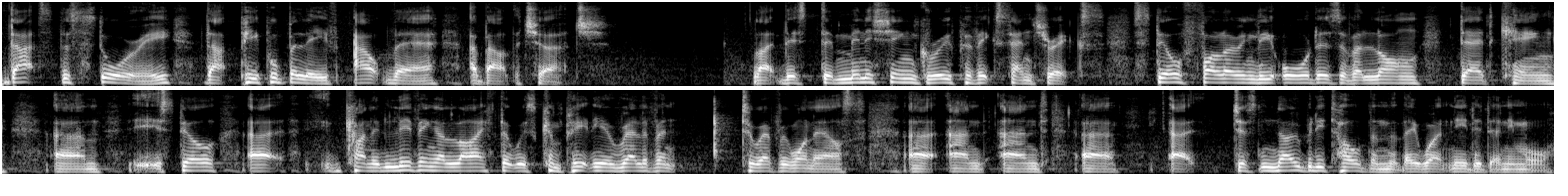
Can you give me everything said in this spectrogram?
that's the story that people believe out there about the church like this diminishing group of eccentrics, still following the orders of a long dead king, um, still uh, kind of living a life that was completely irrelevant to everyone else, uh, and, and uh, uh just nobody told them that they weren't needed anymore.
